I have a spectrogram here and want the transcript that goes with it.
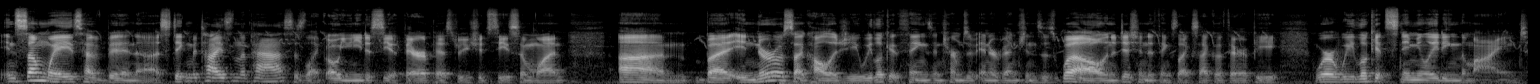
in some ways have been uh, stigmatized in the past as like, oh, you need to see a therapist or you should see someone. Um, but in neuropsychology, we look at things in terms of interventions as well, in addition to things like psychotherapy, where we look at stimulating the mind,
